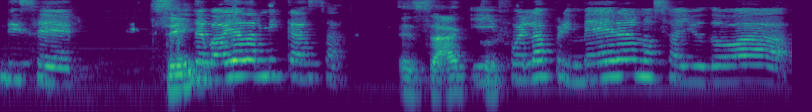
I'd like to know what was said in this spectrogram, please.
dice, te voy a dar mi casa. Exacto. Y fue la primera, nos ayudó a,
